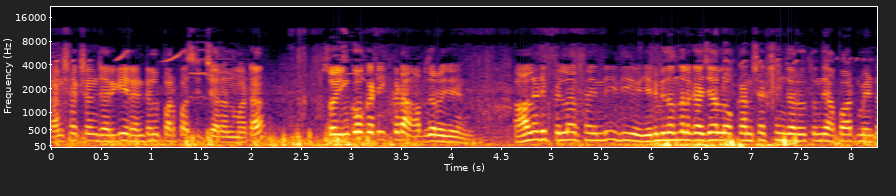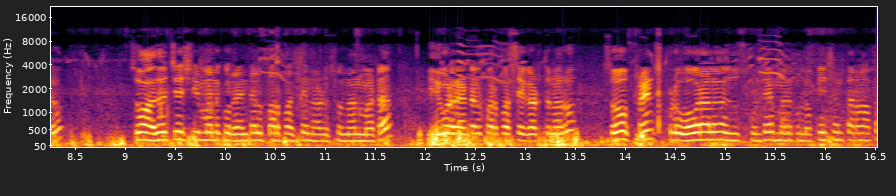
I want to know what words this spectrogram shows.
కన్స్ట్రక్షన్ జరిగి రెంటల్ పర్పస్ ఇచ్చారనమాట సో ఇంకొకటి ఇక్కడ అబ్జర్వ్ చేయండి. ఆల్రెడీ పిల్లర్స్ అయింది. ఇది ఎనిమిది వందల గజాల్లో కన్స్ట్రక్షన్ జరుగుతుంది అపార్ట్మెంట్ సో అది వచ్చేసి మనకు రెంటల్ పర్పసే నడుస్తుంది అనమాట ఇది కూడా రెంటల్ పర్పసే కడుతున్నారు. సో ఫ్రెండ్స్ ఇప్పుడు ఓవరాల్గా చూసుకుంటే మనకు లొకేషన్ తర్వాత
